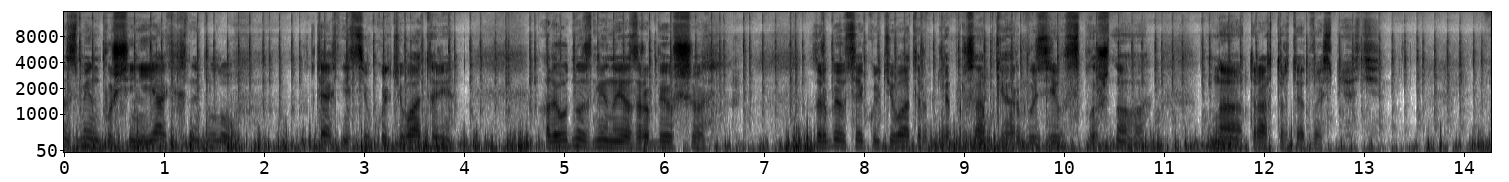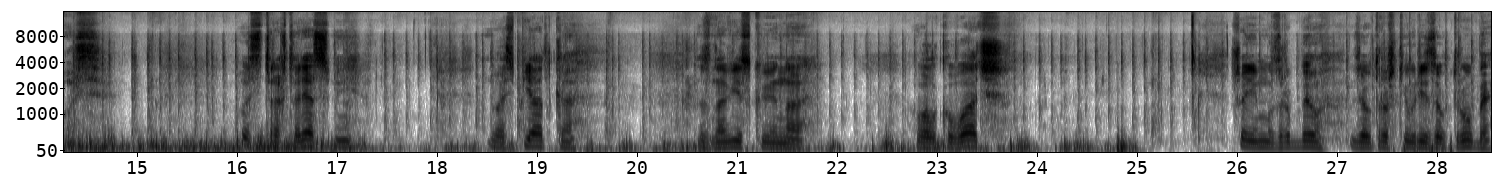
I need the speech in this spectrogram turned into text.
Змін почти ніяких не було в техніці, в культиваторі. Але одну зміну я зробив, що зробив цей культиватор для просапки гарбузів сплошного на трактор Т-25. Ось. Ось тракторець мій. 25-ка з навіскою на валкувач. Що я йому зробив? Взяв трошки урізав труби.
